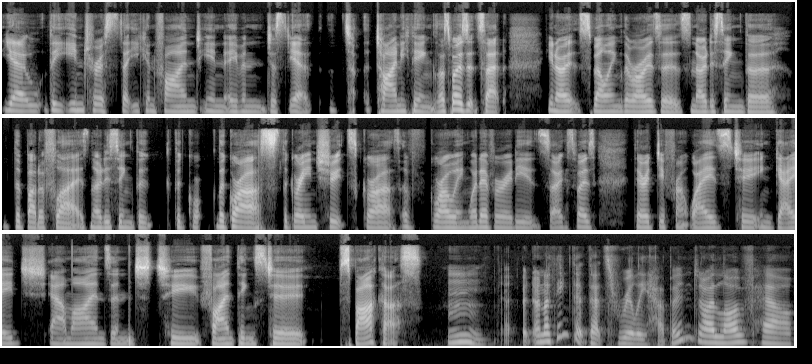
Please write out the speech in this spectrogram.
yeah the interest that you can find in even just yeah t- tiny things. I suppose it's that you know smelling the roses noticing the the butterflies noticing the the, the grass the green shoots grass of growing whatever it is. So i suppose there are different ways to engage our minds and to find things to spark us. Mm. and i think that that's really happened. I love how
